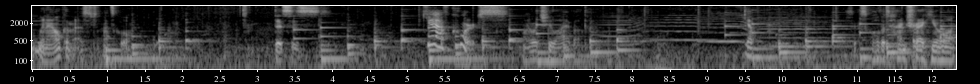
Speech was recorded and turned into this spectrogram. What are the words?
Ooh, an alchemist. That's cool. This is... Yeah, of course. Why would she lie about that? Yep. All the time dragging you along.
